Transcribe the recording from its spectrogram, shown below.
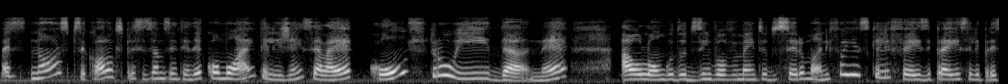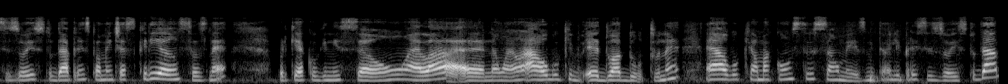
Mas nós psicólogos precisamos entender como a inteligência ela é construída, né, ao longo do desenvolvimento do ser humano. E foi isso que ele fez. E para isso ele precisou estudar principalmente as crianças, né, porque a cognição ela é, não é algo que é do adulto, né, é algo que é uma construção mesmo. Então ele precisou estudar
